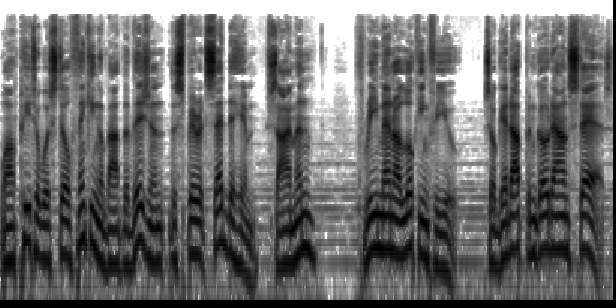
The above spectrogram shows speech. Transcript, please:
While Peter was still thinking about the vision, the Spirit said to him, Simon, three men are looking for you, so get up and go downstairs.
